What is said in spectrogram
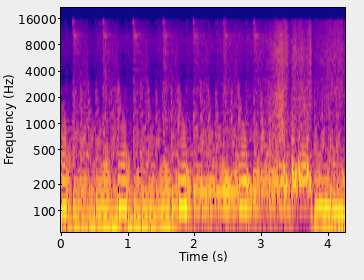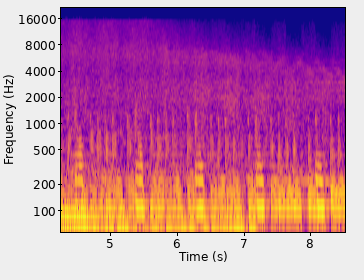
Thank you.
